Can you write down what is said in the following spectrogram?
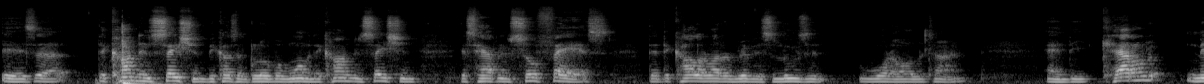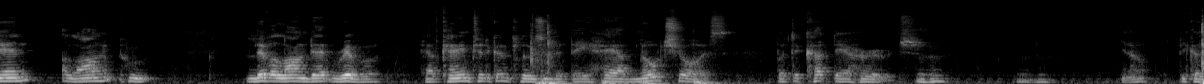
is uh, the condensation because of global warming. The condensation is happening so fast that the Colorado River is losing water all the time, and the cattlemen along who live along that river have came to the conclusion that they have no choice but to cut their herds. Mhm. You know, because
